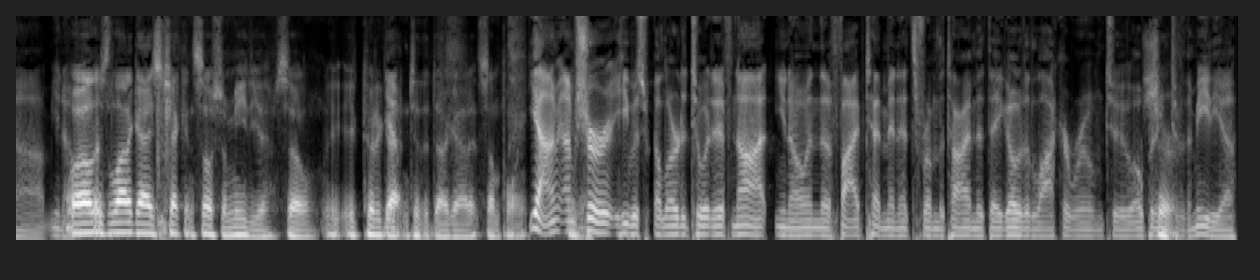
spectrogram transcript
Uh, you know, well, there's a lot of guys checking social media, so it, it could have gotten yeah. to the dugout at some point. Yeah, I'm, I'm sure he was alerted to it. If not, you know, in the five ten minutes from the time that they go to the locker room to opening sure. to the media,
